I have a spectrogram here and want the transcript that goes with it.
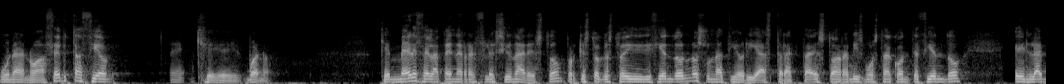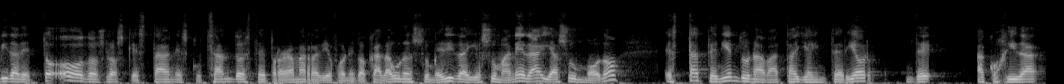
una no aceptación, eh, que, bueno, que merece la pena reflexionar esto, porque esto que estoy diciendo no es una teoría abstracta, esto ahora mismo está aconteciendo en la vida de todos los que están escuchando este programa radiofónico, cada uno en su medida y en su manera y a su modo, está teniendo una batalla interior de acogida,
